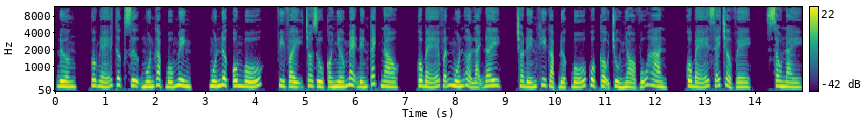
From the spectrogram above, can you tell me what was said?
Đường, cô bé thực sự muốn gặp bố mình, muốn được ôm bố, vì vậy cho dù có nhớ mẹ đến cách nào, cô bé vẫn muốn ở lại đây, cho đến khi gặp được bố của cậu chủ nhỏ Vũ Hàn, cô bé sẽ trở về. Sau này,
